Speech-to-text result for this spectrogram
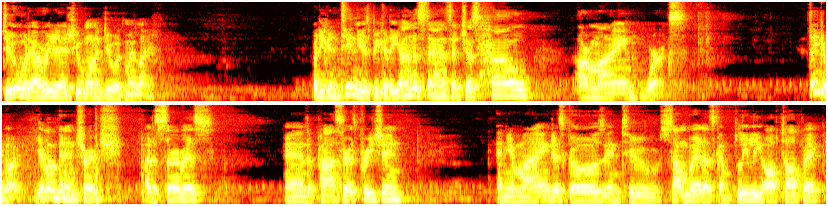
Do whatever it is you want to do with my life. But he continues because he understands that just how our mind works. Think about it. You ever been in church at a service and the pastor is preaching and your mind just goes into somewhere that's completely off topic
